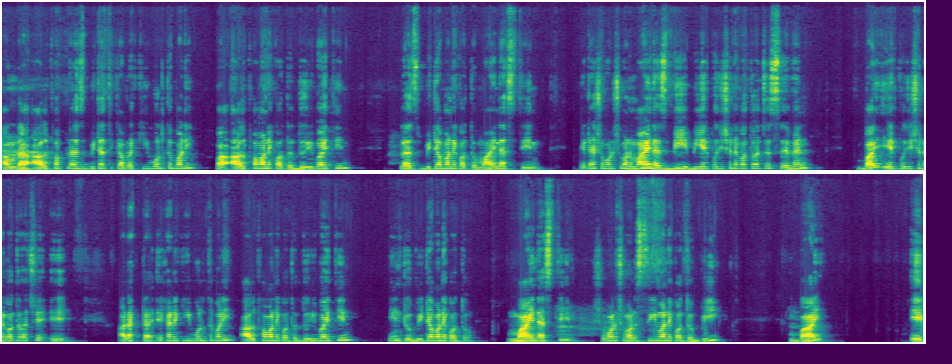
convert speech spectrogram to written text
আমরা আলফা প্লাস বিটা থেকে আমরা কি বলতে পারি? বা আলফা মানে কত? দুই বাই তিন প্লাস বিটা মানে কত? মাইনাস তিন। এটা সমান সমান মাইনাস বি। বি এর পজিশনে কত আছে? সেভেন। বাই এর পজিশনে কত আছে? এ। আর একটা এখানে কি বলতে পারি? আলফা মানে কত? দুই বাই তিন ইন্টু বিটা মানে কত? মাইনাস তিন সমান সমান সি মানে কত? B by a.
